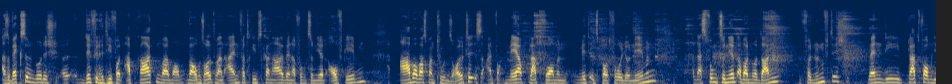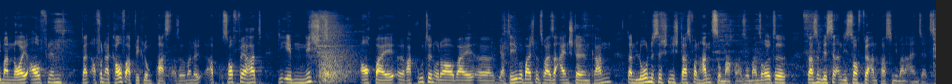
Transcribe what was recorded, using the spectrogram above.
Also wechseln würde ich äh, definitiv von abraten, weil man, warum sollte man einen Vertriebskanal, wenn er funktioniert, aufgeben? Aber was man tun sollte, ist einfach mehr Plattformen mit ins Portfolio nehmen. Das funktioniert aber nur dann vernünftig, wenn die Plattform, die man neu aufnimmt, dann auch von der Kaufabwicklung passt. Also wenn man eine Software hat, die eben nicht auch bei äh, Rakuten oder bei äh, Yatego beispielsweise einstellen kann, dann lohnt es sich nicht, das von Hand zu machen. Also man sollte das ein bisschen an die Software anpassen, die man einsetzt.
